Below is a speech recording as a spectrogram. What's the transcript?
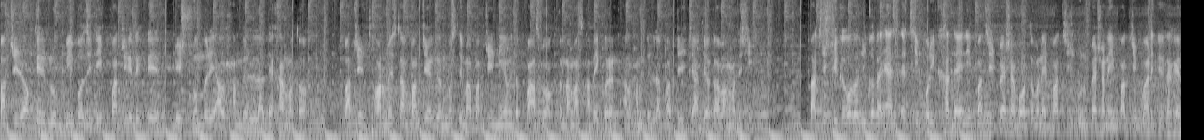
পাত্রীর রক্তের গ্রুপ বি পজিটিভ, পাত্রীকে দেখতে বেশ সুন্দরী, আলহামদুলিল্লাহ দেখার মতো। পাত্রীর ধর্ম ইসলাম, পাত্রী একজন মুসলিমা পাত্রীর নিয়মিত পাঁচ ওয়াক্ত নামাজ আদায় করেন, আলহামদুলিল্লাহ পাত্রীর জাতীয়তা বাংলাদেশি। পাত্রীর শিক্ষাগত যোগ্যতা এসএসসি পরীক্ষা দেয়নি, পাত্রীর পেশা বর্তমানে পাত্রীর কোনো পেশা নেই, পাত্রী বাড়িতে থাকেন,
